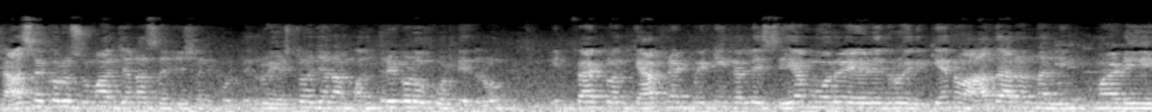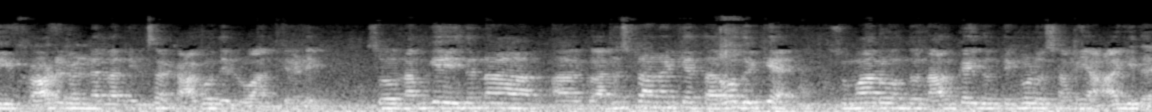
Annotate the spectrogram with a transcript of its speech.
ಶಾಸಕರು ಸುಮಾರು ಜನ ಸಜೆಷನ್ ಕೊಟ್ಟಿದ್ರು, ಎಷ್ಟೋ ಜನ ಮಂತ್ರಿಗಳು ಕೊಟ್ಟಿದ್ರು. ಇನ್ಫ್ಯಾಕ್ಟ್ ಒಂದು ಕ್ಯಾಬಿನೆಟ್ ಮೀಟಿಂಗ್ ಅಲ್ಲಿ ಸಿಎಂ ಅವರೇ ಹೇಳಿದ್ರು, ಇದಕ್ಕೇನು ಆಧಾರನ್ನ ಲಿಂಕ್ ಮಾಡಿ ಫ್ರಾಡ್ಗಳನ್ನೆಲ್ಲ ನಿಲ್ಸಕ್ ಆಗೋದಿಲ್ವಾ? ಅಂತೇಳಿ. ಸೊ ನಮಗೆ ಇದನ್ನ ಅನುಷ್ಠಾನಕ್ಕೆ ತರೋದಕ್ಕೆ ಸುಮಾರು ಒಂದು ನಾಲ್ಕೈದು ತಿಂಗಳು ಸಮಯ ಆಗಿದೆ.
